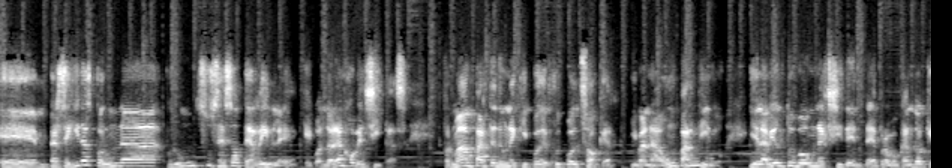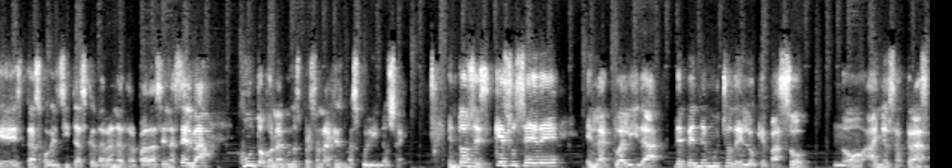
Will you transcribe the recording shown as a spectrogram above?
eh, perseguidas por, una, por un suceso terrible, que cuando eran jovencitas formaban parte de un equipo de fútbol soccer, iban a un partido y el avión tuvo un accidente provocando que estas jovencitas quedaran atrapadas en la selva junto con algunos personajes masculinos ahí. Entonces, ¿qué sucede en la actualidad? Depende mucho de lo que pasó, ¿no? Años atrás,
